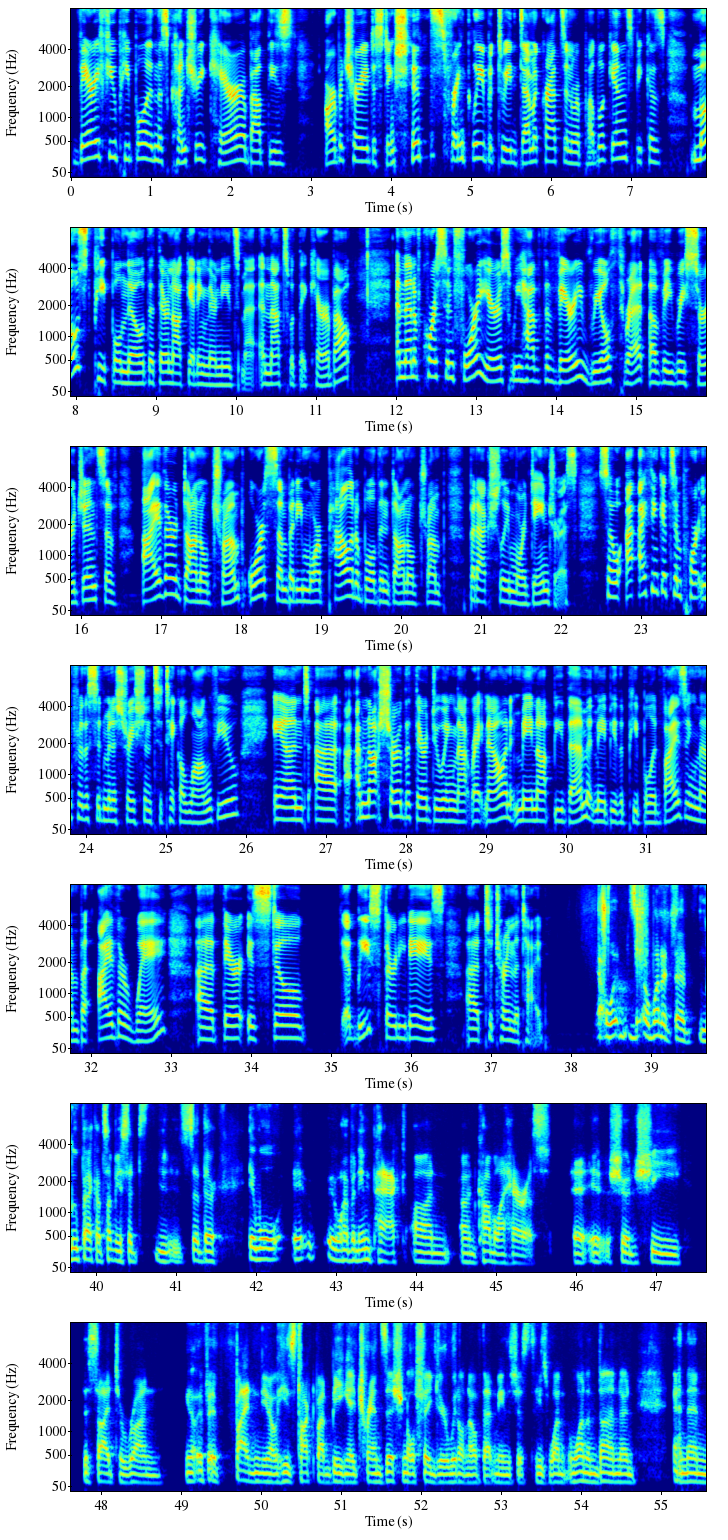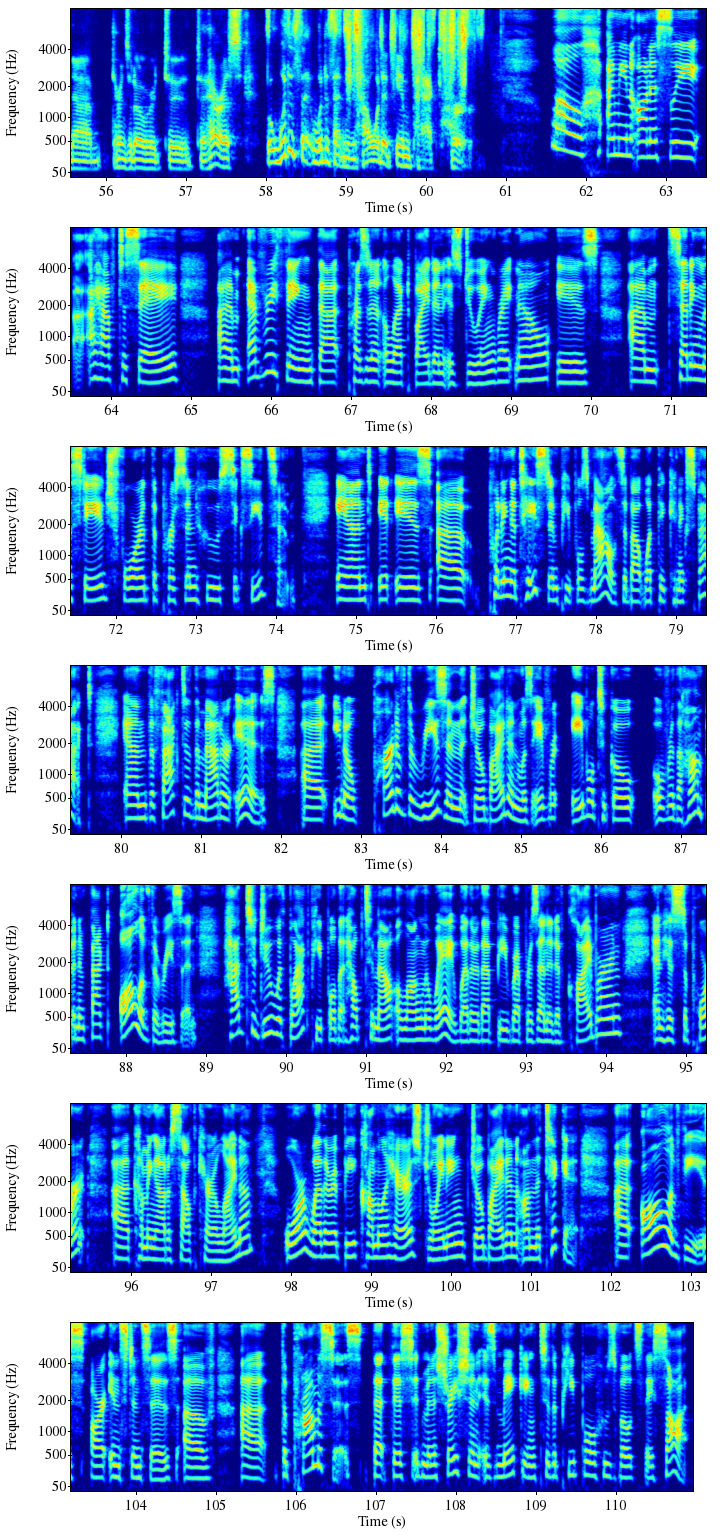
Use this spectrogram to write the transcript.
very few people in this country care about these arbitrary distinctions, frankly, between Democrats and Republicans because most people know that they're not getting their needs met, and that's what they care about. And then, of course, in four years, we have the very real threat of a resurgence of either Donald Trump or somebody more palatable than Donald Trump, but actually more dangerous. So I, I think it's important for this administration to take a long view. And uh, I'm not sure that they're doing that right now. And it may not be them, it may be the people advising them. But either way, uh, there is still at least 30 days uh, to turn the tide. I wanted to loop back on something you said. You said there it will it, it will have an impact on on Kamala Harris it, should she decide to run. You know, if, if Biden, you know, he's talked about being a transitional figure. We don't know if that means just he's one one and done, and and then uh, turns it over to to Harris. But what does that what does that mean? How would it impact her? Well, I mean, honestly, I have to say, um, everything that President elect Biden is doing right now is um, setting the stage for the person who succeeds him. And it is uh, putting a taste in people's mouths about what they can expect. And the fact of the matter is, uh, you know, part of the reason that Joe Biden was able, able to go over the hump. And in fact, all of the reason had to do with Black people that helped him out along the way, whether that be Representative Clyburn and his support uh, coming out of South Carolina, or whether it be Kamala Harris joining Joe Biden on the ticket. Uh, all of these are instances of uh, the promises that this administration is making to the people whose votes they sought.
